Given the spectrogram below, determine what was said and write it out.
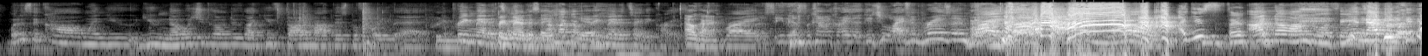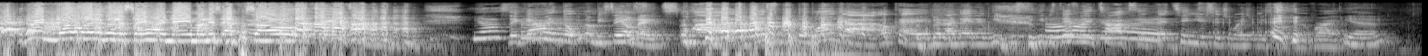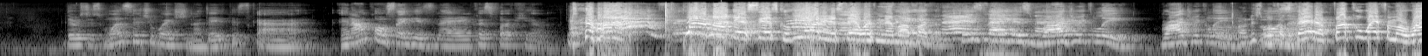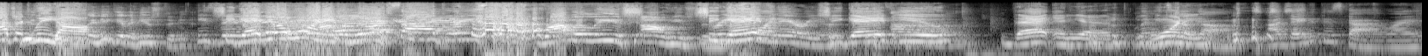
what is it called when you you know what you're gonna do? Like you've thought about this before you act. Premeditated. Premeditated, I'm like a yeah. premeditated crazy. Okay. Right. See, that's the kind of crazy that get you life in prison. Right. I know. you stupid. I know I'm doing fair. We're not gonna. We're no longer gonna say her name on this episode. Y'all The guy, though, We're gonna be cellmates. Wow, this, the one guy, okay, that I dated, he just he was Oh definitely toxic. That ten year situation we spoke of, right? Yeah. There was just one situation I dated this guy, and I'm gonna say his name because fuck him. Put him out there, sis, because we all need to stay away from that motherfucker. His name is Roderick Lee. Roderick Lee. Oh, this was- name. Stay the fuck away from a Roderick Lee, y'all. Houston, he giving Houston. He's She gave you a warning. Northside Green Robert Lee is all Houston. She Green gave- Point area. She gave you Uh, that and yeah, Let me warning. tell y'all, I dated this guy, right?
